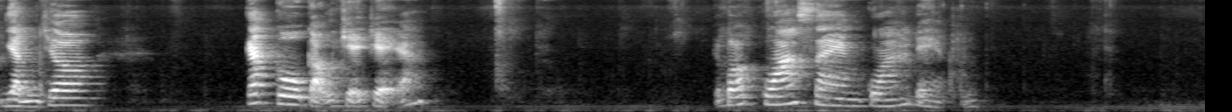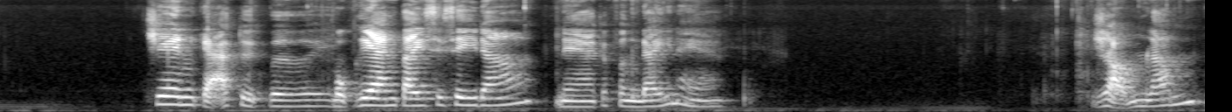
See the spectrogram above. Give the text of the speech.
dành cho các cô cậu trẻ trẻ. Cái bóp quá sang, quá đẹp luôn trên cả tuyệt vời. Một gang tay cc đó. Nè, cái phần đấy nè. Rộng lắm.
